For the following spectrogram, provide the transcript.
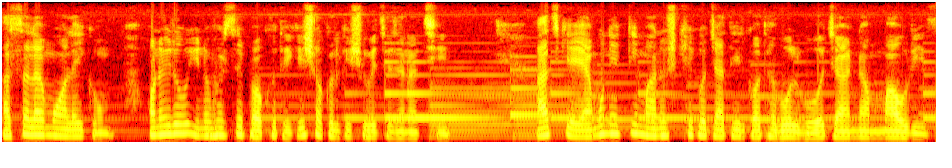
আসসালামু আলাইকুম। অনৈর ইউনিভার্সের পক্ষ থেকে সকলকে শুভেচ্ছা জানাচ্ছি। আজকে এমন একটি মানুষ খেকো জাতির কথা বলব যার নাম মাউরিস।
